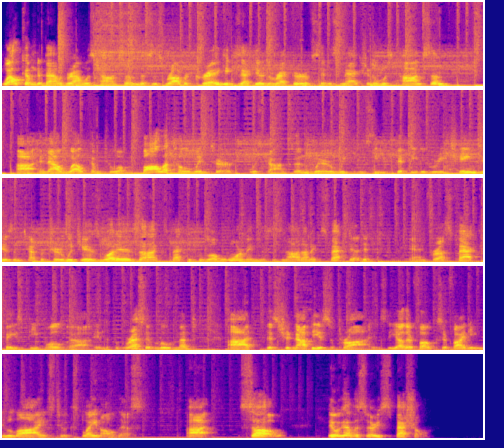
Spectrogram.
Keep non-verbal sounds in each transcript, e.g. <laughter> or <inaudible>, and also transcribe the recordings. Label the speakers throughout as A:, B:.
A: Welcome to Battleground Wisconsin. This is Robert Craig, Executive Director of Citizen Action of Wisconsin. Uh, and now, welcome to a volatile winter, Wisconsin, where we can see 50 degree changes in temperature, which is what is uh, expected from global warming. This is not unexpected. And for us fact based people uh, in the progressive movement, uh, this should not be a surprise. The other folks are finding new lies to explain all this. Uh, so, they have a very special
